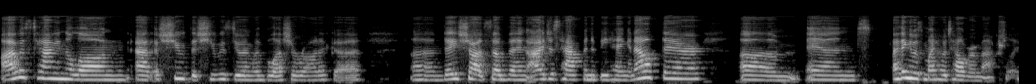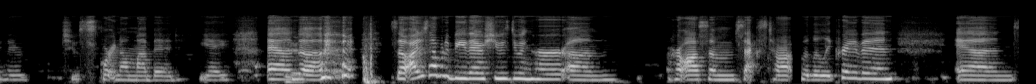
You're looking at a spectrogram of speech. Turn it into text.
I was tagging along at a shoot that she was doing with Blush Erotica. Um, they shot something. I just happened to be hanging out there. Um, and I think it was my hotel room actually. They were, she was squirting on my bed. Yay. And uh, so I just happened to be there. She was doing her um, her awesome sex talk with Lily Craven and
